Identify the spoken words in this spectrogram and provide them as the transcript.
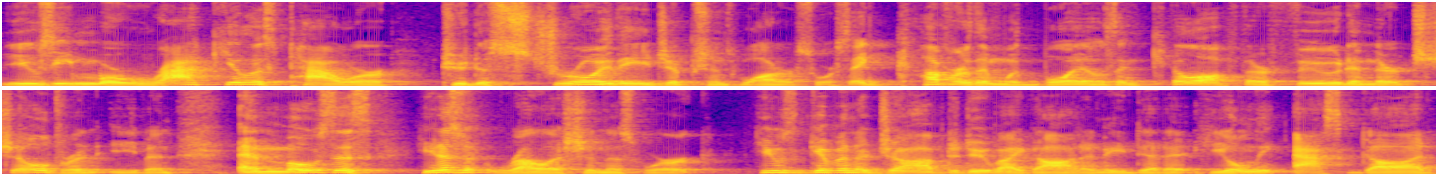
using miraculous power to destroy the Egyptians' water source and cover them with boils and kill off their food and their children, even. And Moses, he doesn't relish in this work. He was given a job to do by God and he did it. He only asked God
